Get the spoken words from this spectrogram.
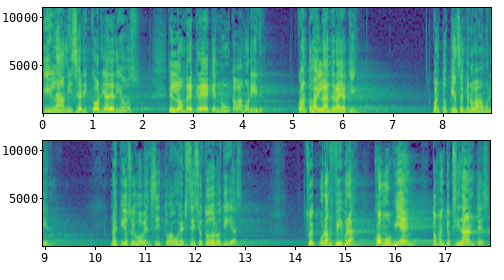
y la misericordia de Dios. El hombre cree que nunca va a morir. ¿Cuántos Highlander hay aquí? ¿Cuántos piensan que no van a morir? No es que yo soy jovencito, hago ejercicio todos los días. Soy pura fibra, como bien, tomo antioxidantes,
